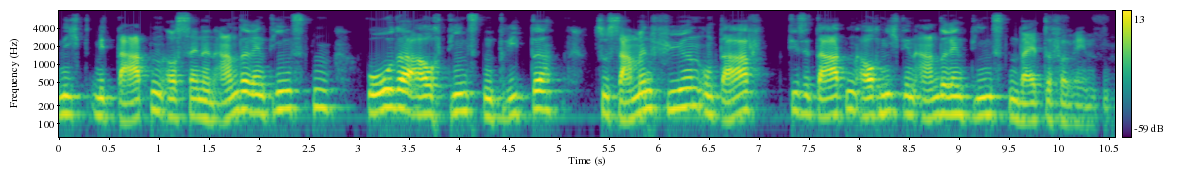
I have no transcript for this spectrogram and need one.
nicht mit Daten aus seinen anderen Diensten oder auch Diensten Dritter zusammenführen und darf diese Daten auch nicht in anderen Diensten weiterverwenden.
